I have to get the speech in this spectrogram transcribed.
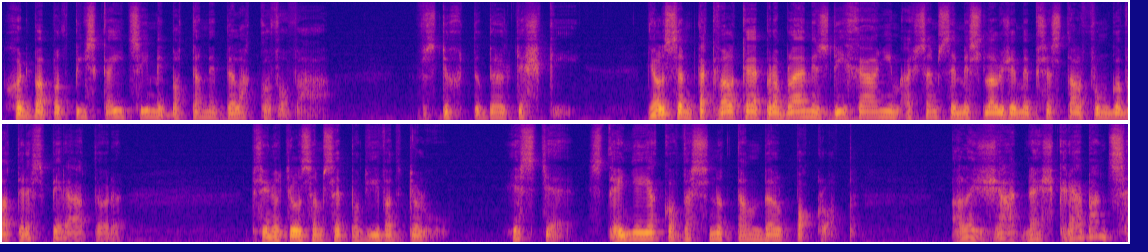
Chodba pod pískajícími botami byla kovová. Vzduch to byl těžký. Měl jsem tak velké problémy s dýcháním, až jsem si myslel, že mi přestal fungovat respirátor. Přinutil jsem se podívat dolů. Jistě, stejně jako ve snu tam byl poklop. Ale žádné škrábance.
